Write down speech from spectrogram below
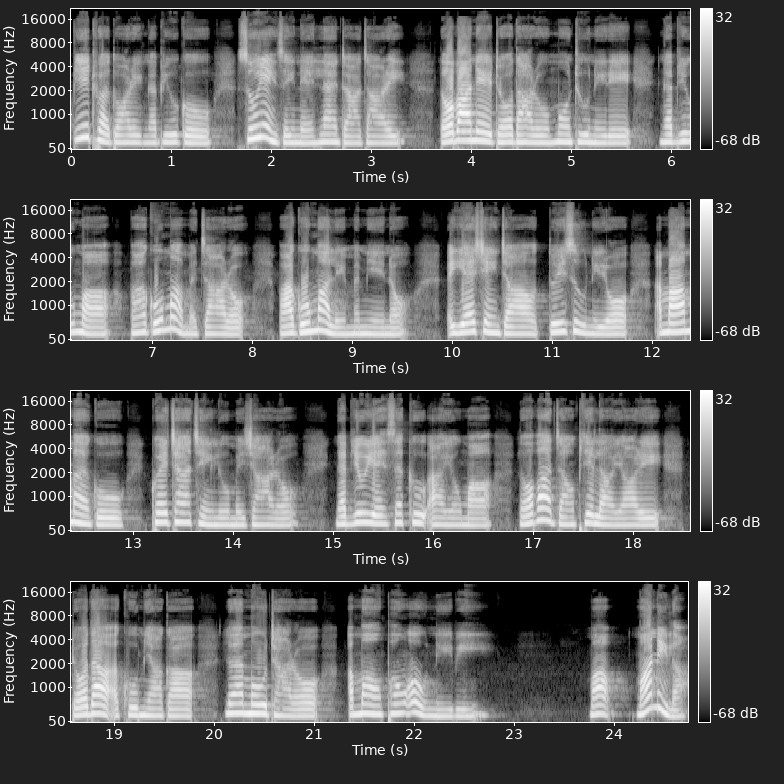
ပြေးထွက်သွားတဲ့ငပြူကိုစိုးရိမ်စိတ်နဲ့လှမ်းတာကြတယ်လောဘနဲ့ဒေါသတို့မှုန်ထူနေတဲ့ငပြူးမှာဘာကိုမှမကြတော့ဘာကိုမှလည်းမမြင်တော့အရက်ရှိန်ကြောင့်သွေးဆူနေတော့အမားမှန်ကိုခွဲခြားချိန်လို့မရတော့ ငပြူးရဲ့စက္ခုအာယုံမှာလောဘကြောင့်ဖြစ်လာရတဲ့ဒေါသအခိုးများကလွှမ်းမိုးထားတော့အမောင်ဖုံးအုပ်နေပြီမမနီလား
